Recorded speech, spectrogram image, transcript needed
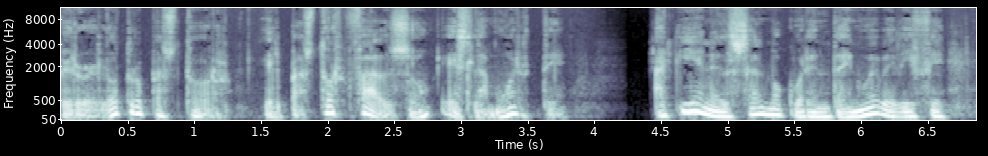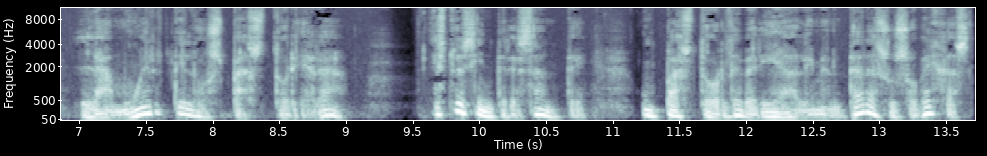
Pero el otro pastor, el pastor falso, es la muerte. Aquí en el Salmo 49 dice, La muerte los pastoreará. Esto es interesante. Un pastor debería alimentar a sus ovejas,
